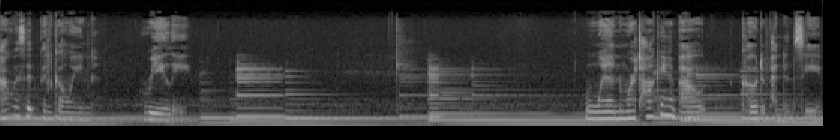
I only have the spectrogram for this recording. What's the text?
How has it been going really? When we're talking about codependency,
